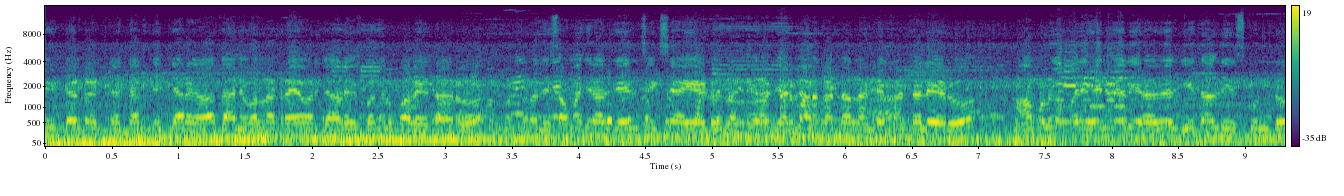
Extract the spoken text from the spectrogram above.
మోడీ గారు ఇంటర్ చట్టం తెచ్చారు కదా దానివల్ల డ్రైవర్ చాలా ఇబ్బందులు పాలవుతారు ప్రతి సంవత్సరాలు జైలు శిక్ష ఏడు లక్షల జరిమానా కట్టాలంటే కట్టలేరు. మామూలుగా పదిహేను వేలు ఇరవై వేలు జీతాలు తీసుకుంటూ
